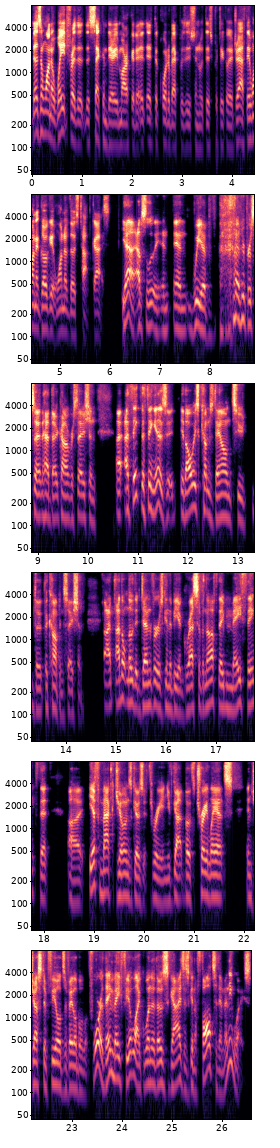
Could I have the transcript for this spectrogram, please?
doesn't want to wait for the, the secondary market at, at the quarterback position with this particular draft. They want to go get one of those top guys. Yeah, absolutely. And and we have 100% had that conversation. I, I think the thing is, it, it always comes down to the, the compensation. I, I don't know that Denver is going to be aggressive enough. They may think that uh, if Mac Jones goes at three and you've got both Trey Lance and Justin Fields available at four, they may feel like one of those guys is going to fall to them anyways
